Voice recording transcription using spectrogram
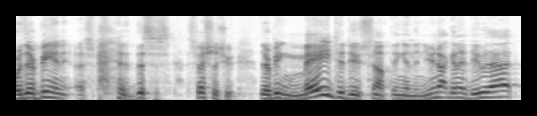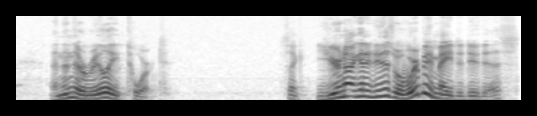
or they're being, this is especially true, they're being made to do something, and then you're not going to do that, and then they're really torqued. It's like, you're not going to do this? Well, we're being made to do this.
